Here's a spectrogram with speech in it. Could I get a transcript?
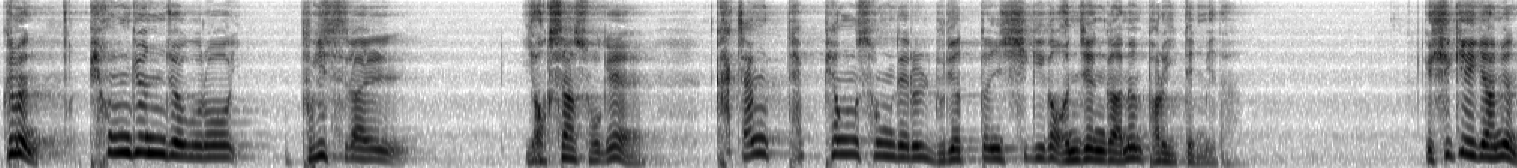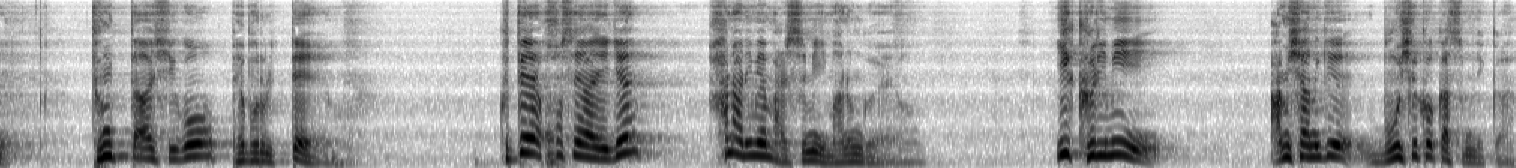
그러면 평균적으로 북이스라엘 역사 속에 가장 태평성대를 누렸던 시기가 언젠가 하면 바로 이때입니다. 쉽게 얘기하면 등 따시고 배부를 때예요. 그때 호세아에게 하나님의 말씀이 임하는 거예요. 이 그림이 암시하는 게 무엇일 것 같습니까?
